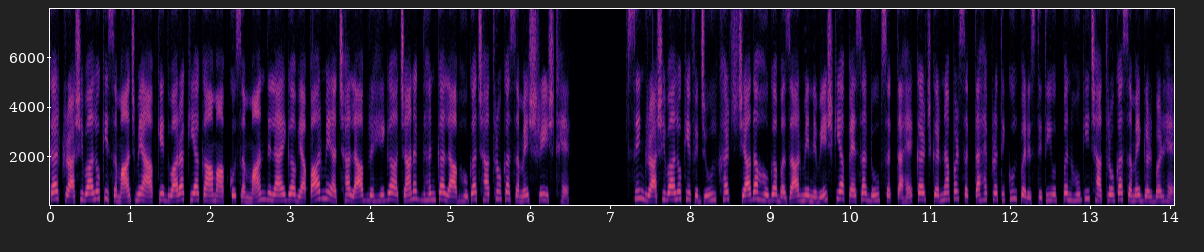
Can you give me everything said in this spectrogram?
कर्क राशि वालों के समाज में आपके द्वारा किया काम आपको सम्मान दिलाएगा। व्यापार में अच्छा लाभ रहेगा, अचानक धन का लाभ होगा, छात्रों का समय श्रेष्ठ है। सिंह राशि वालों के फिजूल खर्च ज़्यादा होगा। बाज़ार में निवेश किया पैसा डूब सकता है खर्च करना पड़ सकता है, प्रतिकूल परिस्थिति उत्पन्न होगी, छात्रों का समय गड़बड़ है।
